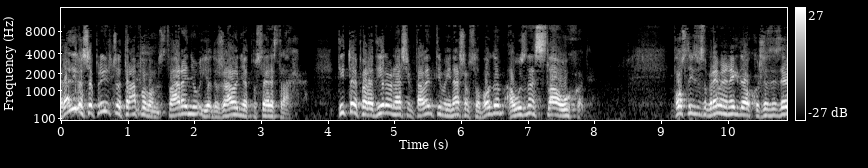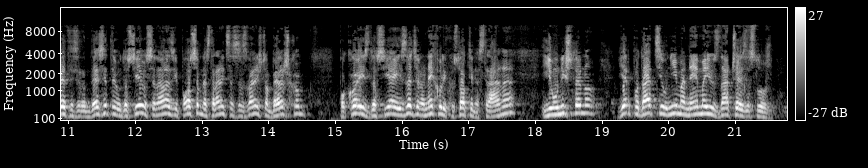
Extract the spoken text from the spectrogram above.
Radilo se o prilično trapovom stvaranju i održavanju atmosfere straha. Tito je paradirao našim talentima i našom slobodom, a uz nas slao uhode. Posle izvesnog vremena, negde oko 69. i 70. u dosijeju se nalazi posebna stranica sa zvaničnom beleškom po kojoj iz dosija je izvađeno nekoliko stotina strana i uništeno, jer podaci u njima nemaju značaje za službu.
